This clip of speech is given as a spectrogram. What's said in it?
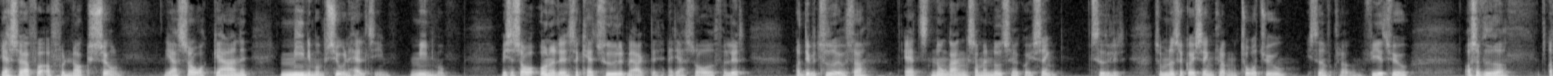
jeg sørger for at få nok søvn. Jeg sover gerne minimum 7,5 time. Minimum. Hvis jeg sover under det, så kan jeg tydeligt mærke det, at jeg har sovet for lidt. Og det betyder jo så, at nogle gange så er man nødt til at gå i seng tidligt. Så er man nødt til at gå i seng kl. 22 i stedet for kl. 24 og så videre. Og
